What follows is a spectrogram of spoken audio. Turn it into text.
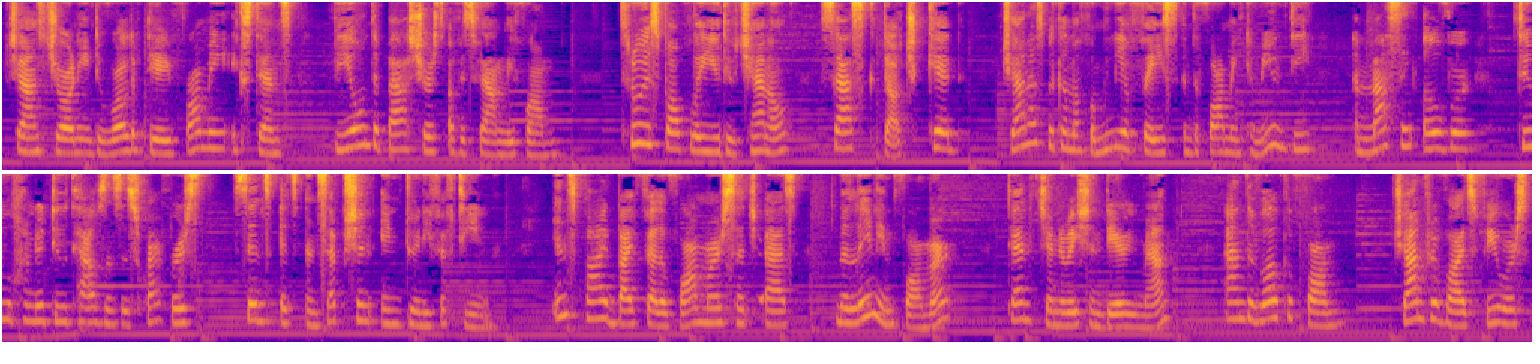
Jan's journey into world of dairy farming extends beyond the pastures of his family farm. Through his popular YouTube channel, Sask Dutch Kid, Jan has become a familiar face in the farming community, amassing over 202,000 subscribers since its inception in 2015. Inspired by fellow farmers such as Millennium Farmer, 10th generation dairyman, and the Welker Farm, Jan provides viewers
